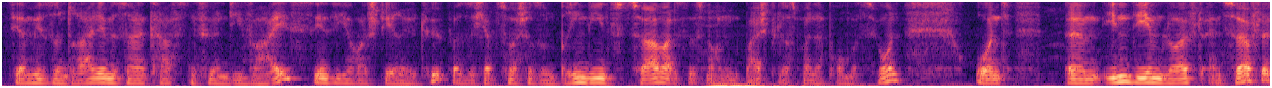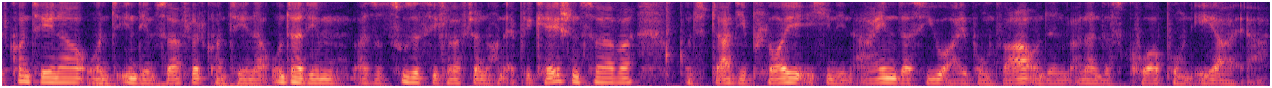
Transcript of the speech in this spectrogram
Sie haben hier so einen dreidimensionalen Kasten für ein Device, sehen Sie hier auch als Stereotyp. Also ich habe zum Beispiel so einen Bringdienst-Server, das ist noch ein Beispiel aus meiner Promotion. Und in dem läuft ein Surflet-Container und in dem Surflet-Container unter dem, also zusätzlich läuft dann noch ein Application-Server und da deploye ich in den einen das UI.var und in dem anderen das Core.ear.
